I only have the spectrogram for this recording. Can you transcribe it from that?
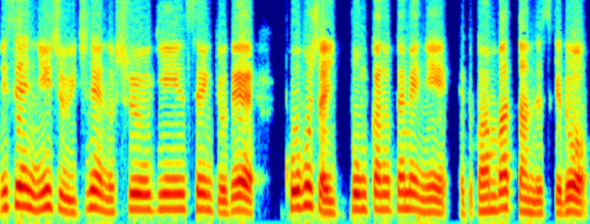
2021年の衆議院選挙で候補者一本化のために、えっと、頑張ったんですけど、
